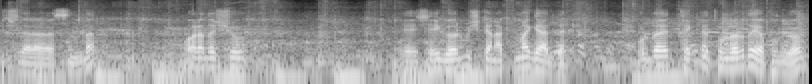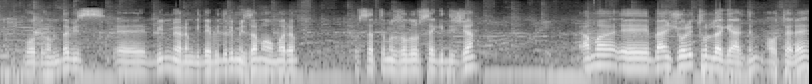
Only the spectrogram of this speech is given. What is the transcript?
biçiler arasında. Bu arada şu e, şeyi görmüşken aklıma geldi. Burada tekne turları da yapılıyor Bodrum'da. Biz e, bilmiyorum gidebilir miyiz ama umarım fırsatımız olursa gideceğim. Ama e, ben Jolly Tur'la geldim otele.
